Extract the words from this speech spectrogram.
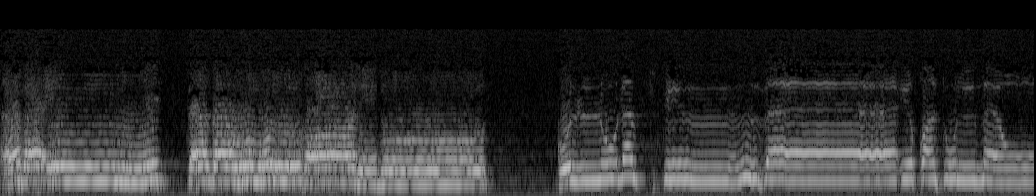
أفإن مت فهم الخالدون كل نفس ذائقة الموت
